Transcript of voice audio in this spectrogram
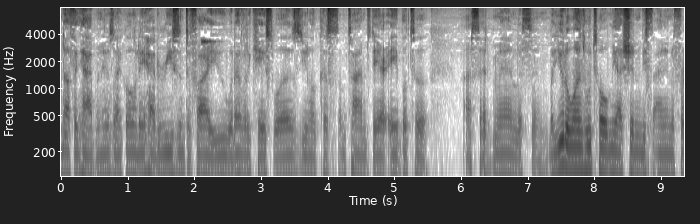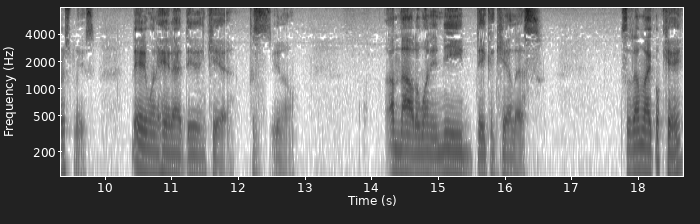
nothing happened. It was like, oh, they had a reason to fire you, whatever the case was, you know, because sometimes they're able to. I said, man, listen, but you the ones who told me I shouldn't be signing in the first place. They didn't want to hear that. They didn't care because, you know, I'm now the one in need, they could care less. So I'm like, okay,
